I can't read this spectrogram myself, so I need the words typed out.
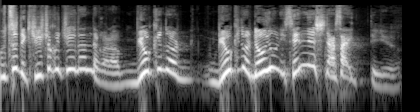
うつで休職中なんだから、病気の、病気の療養に専念しなさいっていう。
